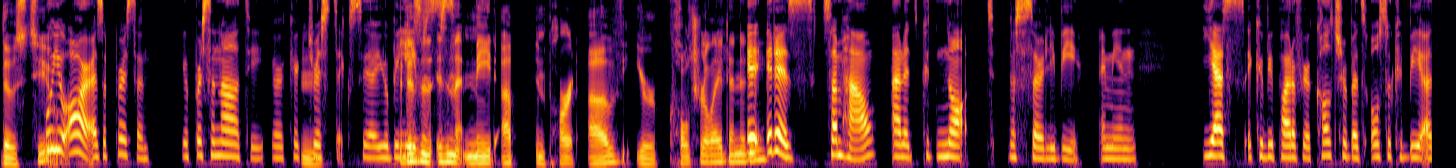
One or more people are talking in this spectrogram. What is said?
those two? Who you are as a person, your personality, your characteristics, uh, your beliefs. isn't isn't that made up in part of your cultural identity? It, it is somehow, and it could not necessarily be. I mean, yes, it could be part of your culture, but it also could be uh,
